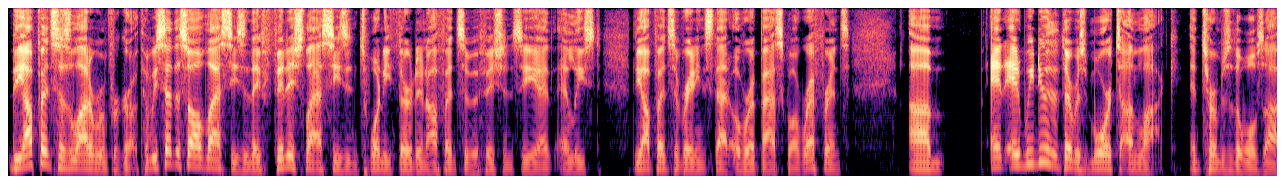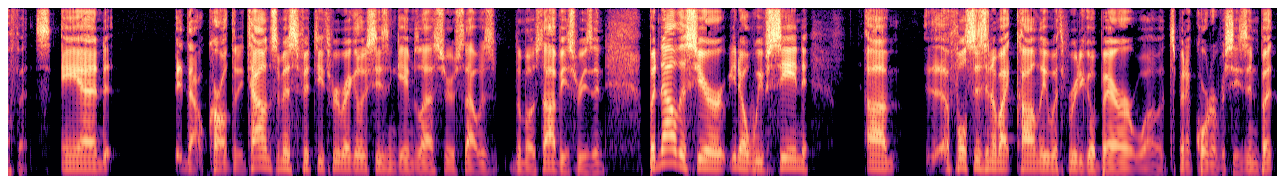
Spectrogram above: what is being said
the offense has a lot of room for growth. And we said this all of last season. They finished last season 23rd in offensive efficiency, at, at least the offensive rating stat over at basketball reference. Um, and, and we knew that there was more to unlock in terms of the Wolves offense. And now Karl-Anthony Towns missed 53 regular season games last year, so that was the most obvious reason. But now this year, you know, we've seen um, a full season of Mike Conley with Rudy Gobert. Well, it's been a quarter of a season, but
